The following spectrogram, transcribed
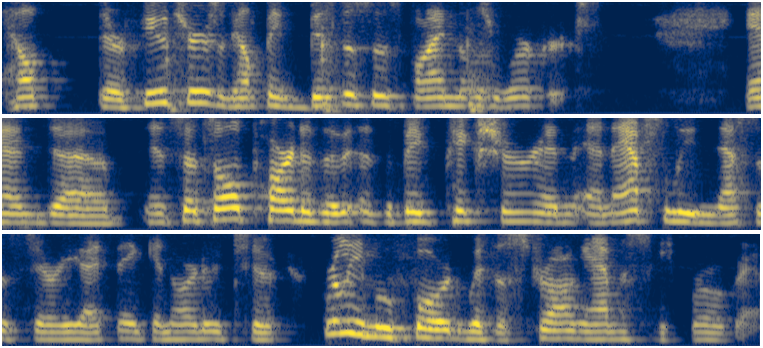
help their futures and helping businesses find those workers. And, uh, and so it's all part of the, the big picture and, and absolutely necessary, I think, in order to really move forward with a strong advocacy program.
